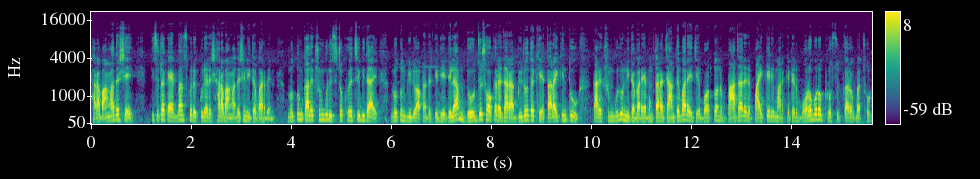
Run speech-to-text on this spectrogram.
সারা বাংলাদেশে কিছু টাকা অ্যাডভান্স করে কুরিয়ারে সারা বাংলাদেশে নিতে পারবেন। নতুন কালেকশনগুলো স্টক হয়েছে বিদায়। নতুন ভিডিও আপনাদেরকে দিয়ে দিলাম। ধৈর্য সহকারে যারা ভিডিও দেখে, তারাই কিন্তু কালেকশনগুলো নিতে পারে এবং তারা জানতে পারে যে বর্তমান বাজারের পাইকারি মার্কেটের বড় বড় প্রস্তুতকারক বা ছোট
